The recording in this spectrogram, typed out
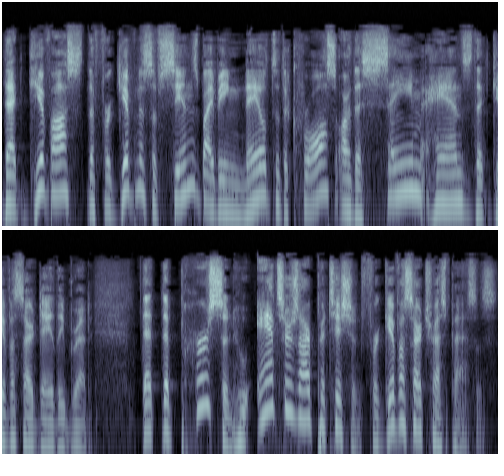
that give us the forgiveness of sins by being nailed to the cross are the same hands that give us our daily bread. That the person who answers our petition, forgive us our trespasses,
